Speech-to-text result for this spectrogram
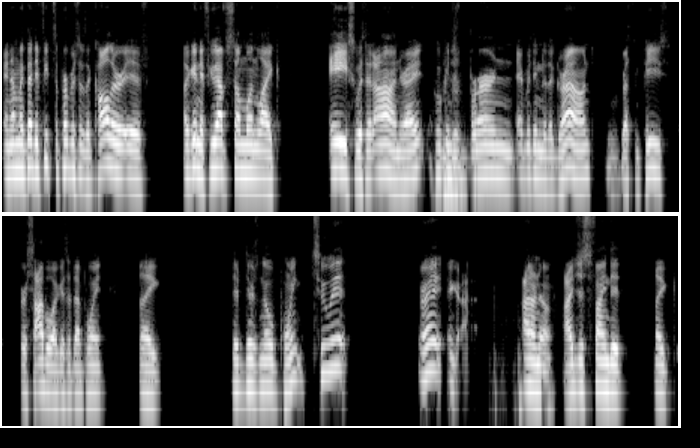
And I'm like, that defeats the purpose of the collar if, again, if you have someone like Ace with it on, right, who can just burn everything to the ground, rest in peace, or Sabo, I guess, at that point, like, there, there's no point to it, right? Like, I, I don't know. I just find it, like,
